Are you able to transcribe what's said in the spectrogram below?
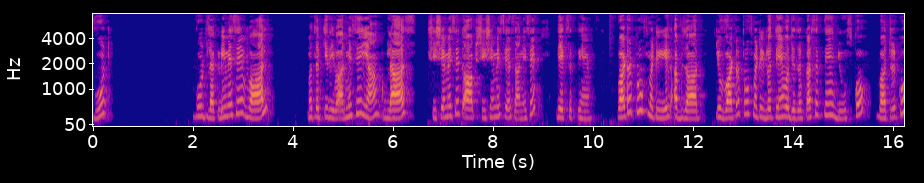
वुड वुड लकड़ी में से वाल मतलब कि दीवार में से या ग्लास शीशे में से तो आप शीशे में से आसानी से देख सकते हैं। वाटर प्रूफ मटीरियल अब्जॉर्ब जो वाटर प्रूफ मटीरियल होते हैं, वो जज़ब कर सकते हैं जूस को वाटर को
